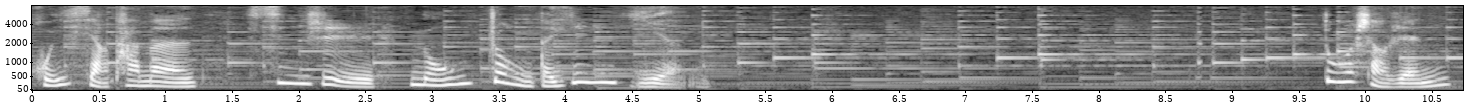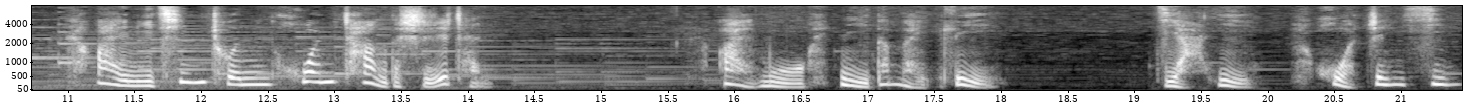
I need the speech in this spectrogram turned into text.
回想他们昔日浓重的阴影。多少人爱你青春欢畅的时辰。爱慕你的美丽，假意或真心，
